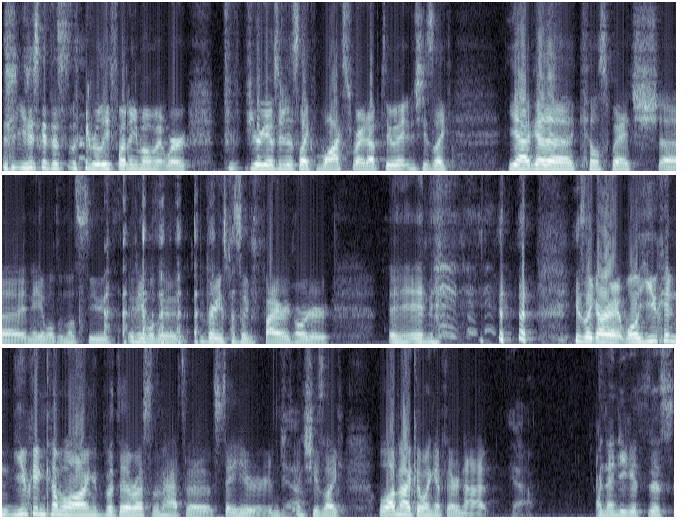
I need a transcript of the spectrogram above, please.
you just get this like, really funny moment where Furiosa just like walks right up to it, and she's like. Yeah, I've got a kill switch uh, enabled, and let's do enable the very specific firing order. And, and he's like, "All right, well, you can you can come along, but the rest of them have to stay here." And, Yeah. and she's like, "Well, I'm not going if they're not." Yeah, and then you get this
